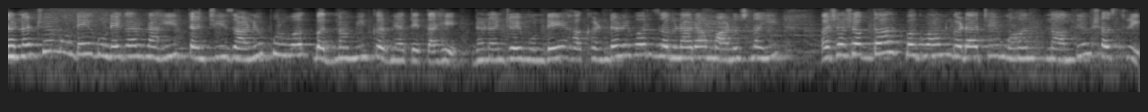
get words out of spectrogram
धनंजय मुंडे गुन्हेगार नाहीत त्यांची जाणीवपूर्वक बदनामी करण्यात येत आहे. धनंजय मुंडे हा खंडणीवर जगणारा माणूस नाही अशा शब्दात भगवान गडाचे महंत नामदेव शास्त्री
